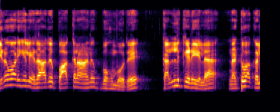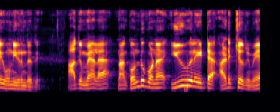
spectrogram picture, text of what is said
இரவாடிகள் ஏதாவது பார்க்கலான்னு போகும்போது கல்லுக்கு இடையில் நட்டுவாக்களி ஒன்று இருந்தது. அது மேலே நான் கொண்டு போன யூவி லைட்டை அடித்ததுமே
